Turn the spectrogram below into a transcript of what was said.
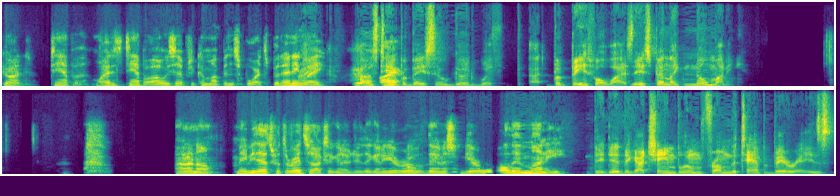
God, Tampa. Why does Tampa always have to come up in sports? But anyway, Right? how's fire. Tampa Bay so good with, uh, but baseball wise, they spend like no money. I don't know. Maybe that's what the Red Sox are going to do. They're going to get rid oh. of, they're going to get rid of all their money. They did. They got Chaim Bloom from the Tampa Bay Rays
